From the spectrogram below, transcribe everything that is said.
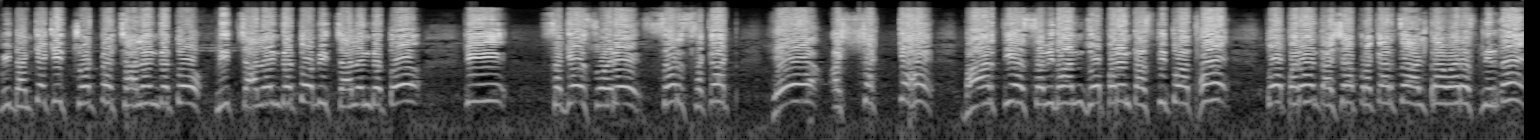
मी डंके की चोट पे चॅलेंज देतो मी चॅलेंज देतो मी चॅलेंज देतो की सगळे सोयरे सर सकट हे अशक्य आहे भारतीय संविधान जोपर्यंत अस्तित्वात आहे तोपर्यंत अशा प्रकारचा अल्ट्राव्हायरस निर्णय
